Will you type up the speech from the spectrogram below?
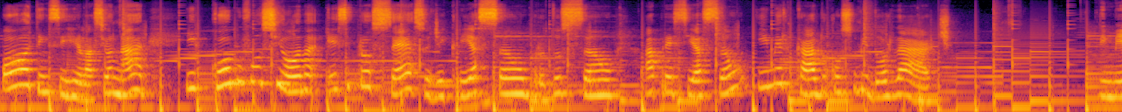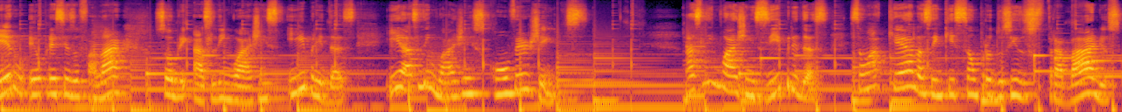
podem se relacionar e como funciona esse processo de criação, produção, apreciação e mercado consumidor da arte. Primeiro, eu preciso falar sobre as linguagens híbridas e as linguagens convergentes. As linguagens híbridas são aquelas em que são produzidos trabalhos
